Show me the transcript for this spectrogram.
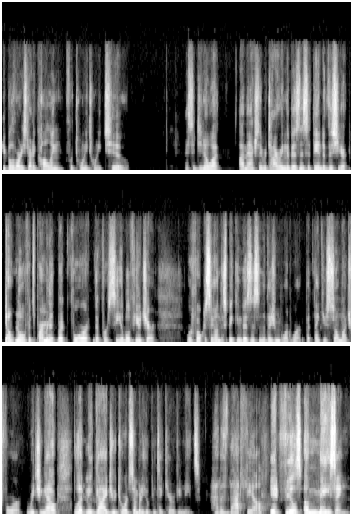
People have already started calling for 2022. I said, you know what? I'm actually retiring the business at the end of this year. Don't know if it's permanent, but for the foreseeable future, we're focusing on the speaking business and the vision board work. But thank you so much for reaching out. Let me guide you towards somebody who can take care of your needs. How does that feel? It feels amazing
